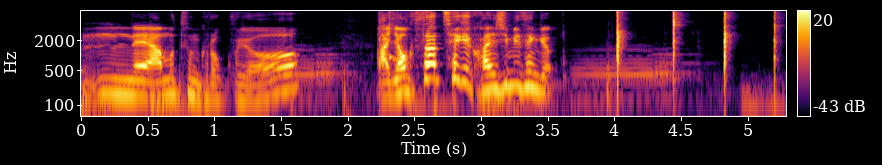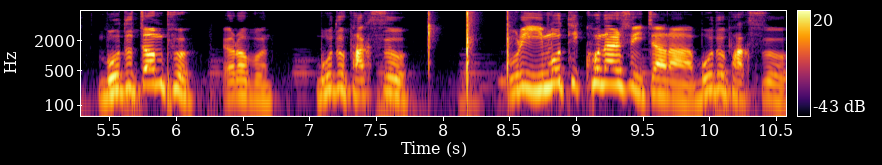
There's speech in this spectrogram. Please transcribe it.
음, 네, 아무튼 그렇고요. 아, 역사책에 관심이 생겨. 모두 점프, 여러분. 모두 박수. 우리 이모티콘 할 수 있잖아. 모두 박수.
